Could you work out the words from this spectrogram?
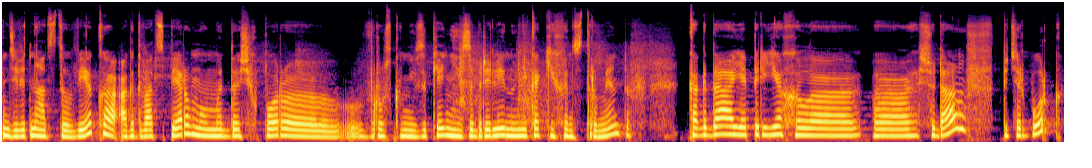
XIX века, а к 21 мы до сих пор э, в русском языке не изобрели ну, никаких инструментов. Когда я переехала э, сюда, в Петербург,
